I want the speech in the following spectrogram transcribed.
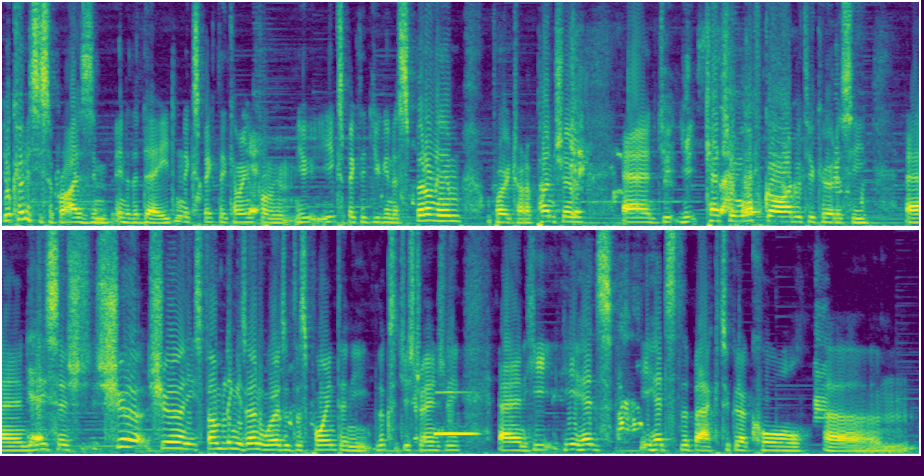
your courtesy surprises him. End of the day, he didn't expect it coming from him. You, you expected you're going to spit on him or probably try to punch him, and you, you catch him off guard with your courtesy. And he says, "Sure, sure," and he's fumbling his own words at this point, and he looks at you strangely, and he, he heads he heads to the back to go call um,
